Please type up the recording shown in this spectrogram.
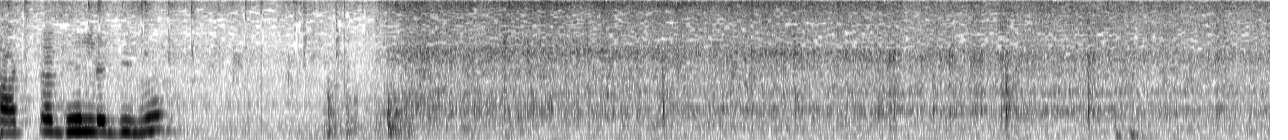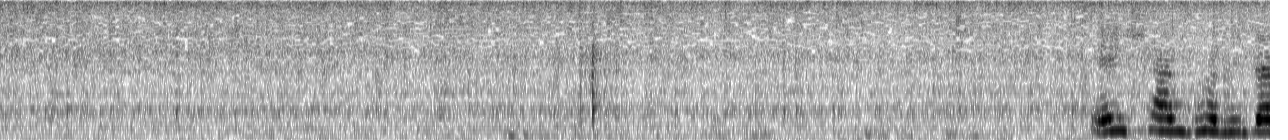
শাকটা ঢেলে দিব। এই শাক ভাজিটা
